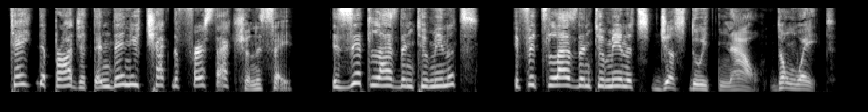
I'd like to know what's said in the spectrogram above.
take the project and then you check the first action and say, is it less than two minutes? If it's less than two minutes, just do it now. Don't wait.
